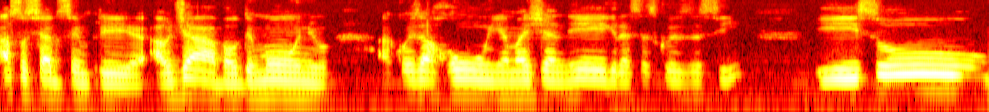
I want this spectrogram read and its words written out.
associado sempre ao diabo, ao demônio, a coisa ruim, a magia negra, essas coisas assim. E isso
